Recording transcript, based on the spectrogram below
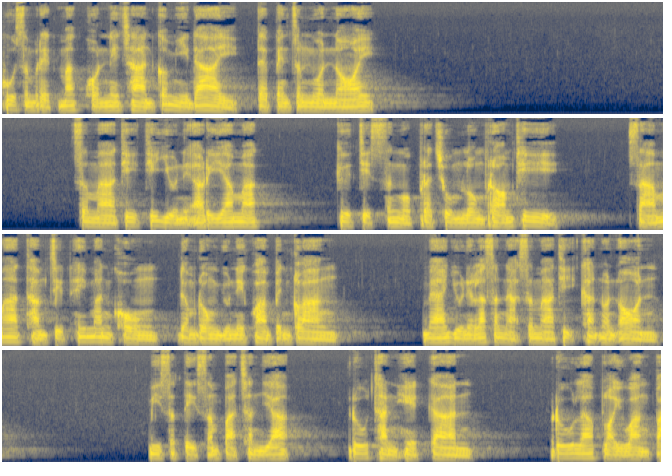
ผู้สำเร็จมรรคผลในฌานก็มีได้ แต่เป็นจำนวนน้อย สมาธิที่อยู่ในอริยมรรคคือจิตสงบประชุมลงพร้อมที่ สามารถทำจิตให้มั่นคงดำรงอยู่ในความเป็นกลาง แม้อยู่ในลักษณะสมาธิขั้นอ่อนๆมีสติสัมปชัญญะ รู้ทันเหตุการณ์ รู้แล้วปล่อยวางไป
